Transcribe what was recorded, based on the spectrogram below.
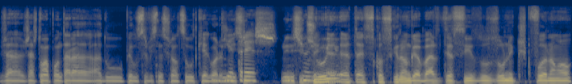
já, já estão a apontar a, a, do, pelo Serviço Nacional de Saúde, que é agora Dia no início, 3 no início de junho. Até se conseguiram gabar de ter sido os únicos que foram a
